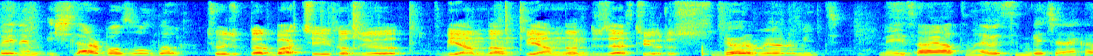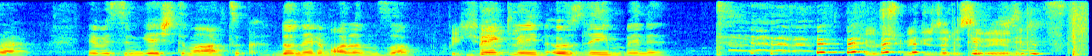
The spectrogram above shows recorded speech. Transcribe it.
benim işler bozuldu. Çocuklar bahçeyi kazıyor bir yandan, bir yandan düzeltiyoruz. Görmüyorum hiç. Neyse hayatım hevesim geçene kadar. Hevesim geçti mi artık dönerim aranıza. Peki. Bekleyin, özleyin beni. Görüşmek üzere Seray Hanım.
